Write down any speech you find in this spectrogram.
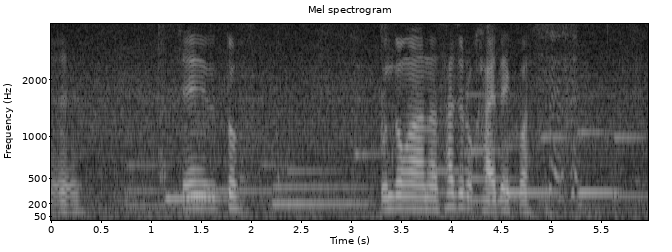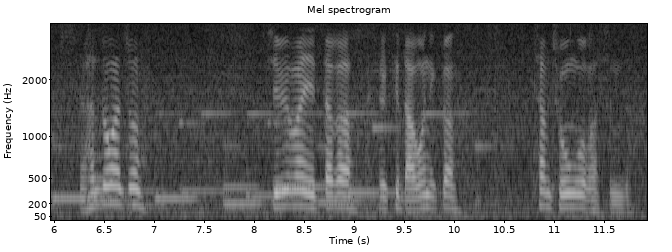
예. 제인이도 또 운동화 하나 사주러 가야 될 것 같습니다. 한동안 좀 집에만 있다가 이렇게 나오니까 참 좋은 것 같습니다.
